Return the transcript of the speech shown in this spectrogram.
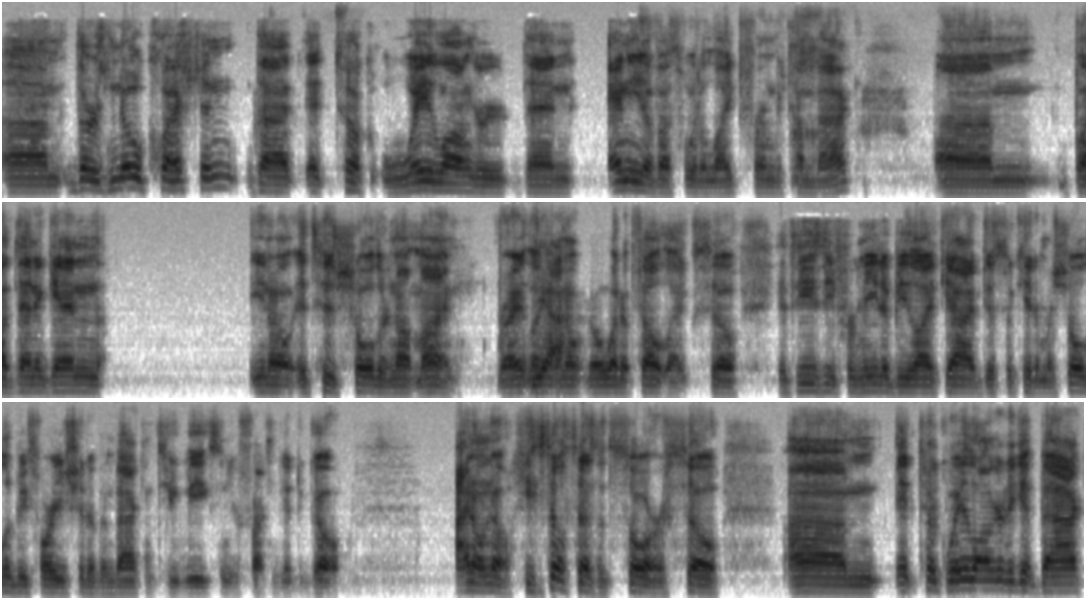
Um, there's no question that it took way longer than any of us would have liked for him to come back. Um, but then again, you know, it's his shoulder, not mine, right? Like Yeah. I don't know what it felt like. So it's easy for me to be like, yeah, I've dislocated my shoulder before. You should have been back in two weeks and you're fucking good to go. I don't know. He still says it's sore. So um, it took way longer to get back.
